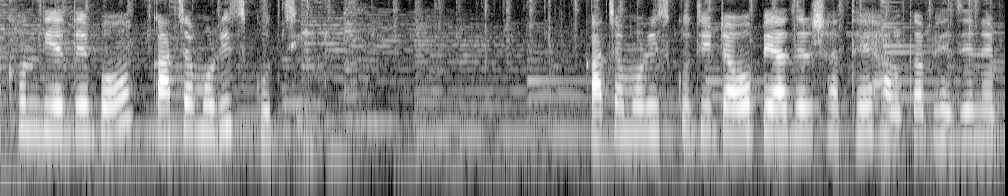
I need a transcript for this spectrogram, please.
এখন দিয়ে দেব কাঁচামরিচ কুচি। কাঁচামরিচ কুচিটাও পেঁয়াজের সাথে হালকা ভেজে নেব।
